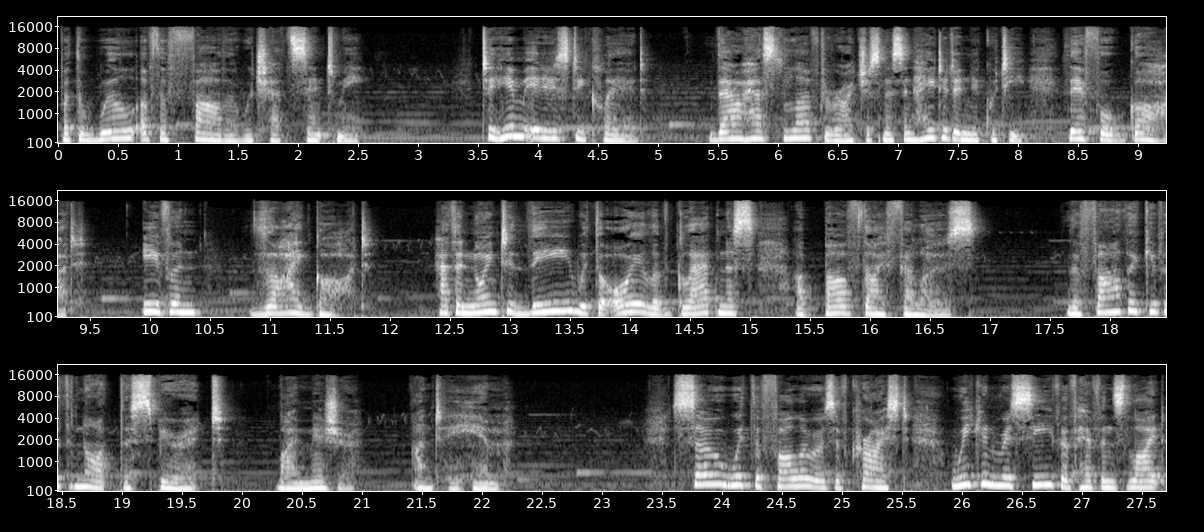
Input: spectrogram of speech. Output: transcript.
but the will of the Father which hath sent me. To him it is declared, Thou hast loved righteousness and hated iniquity, therefore God, even thy God, hath anointed thee with the oil of gladness above thy fellows. The Father giveth not the Spirit by measure unto him. So, with the followers of Christ, we can receive of heaven's light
